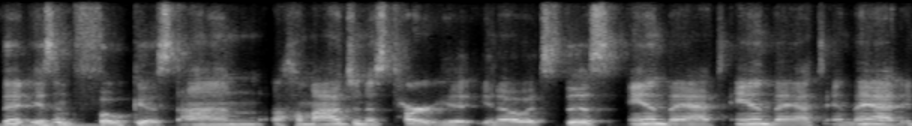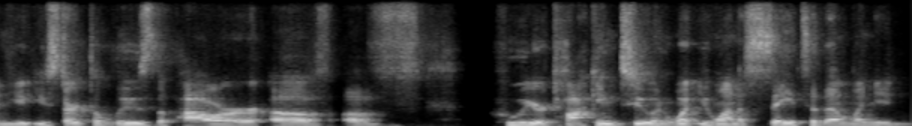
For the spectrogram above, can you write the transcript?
that isn't focused on a homogenous target. You know, it's this and that and that and that. And you, you start to lose the power of, of who you're talking to and what you want to say to them when you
